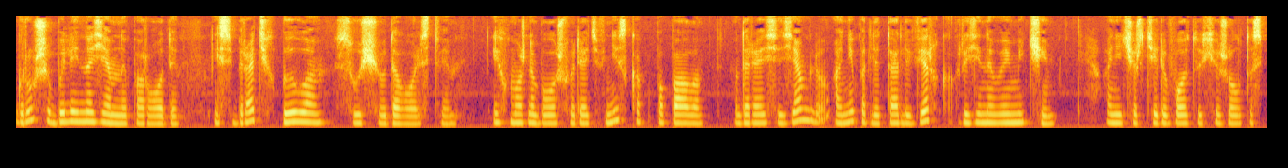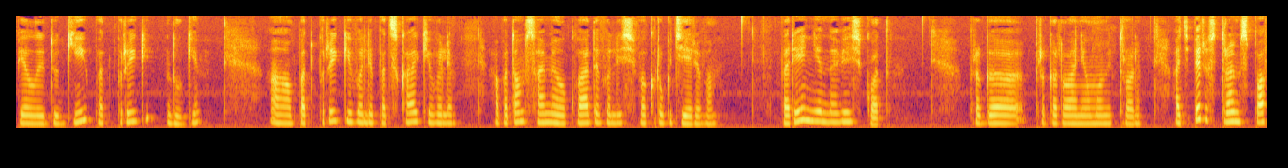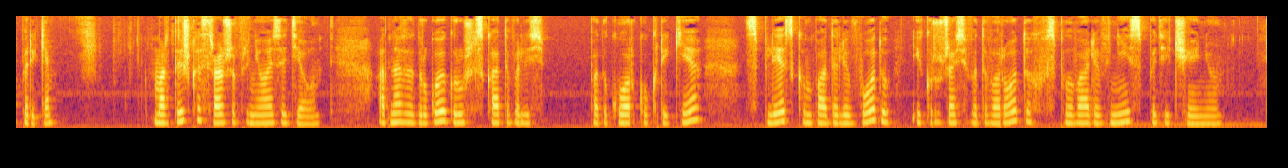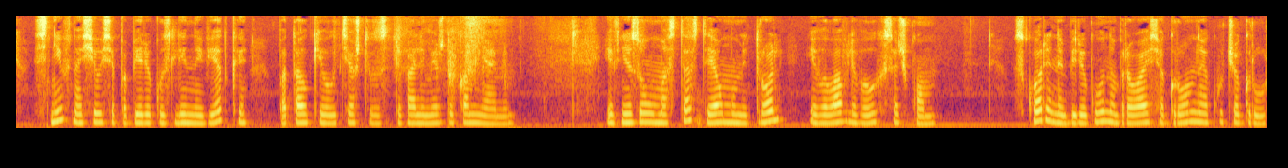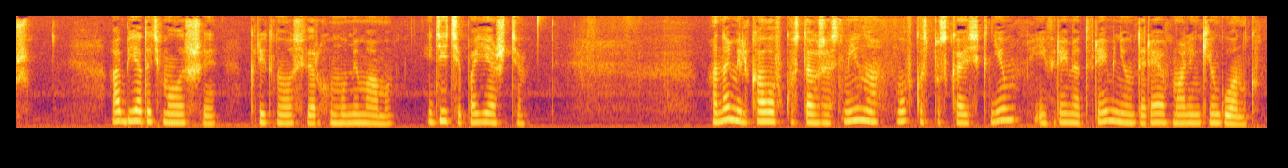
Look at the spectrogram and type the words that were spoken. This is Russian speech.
Груши были иноземной породы, и собирать их было сущее удовольствие. Их можно было швырять вниз, как попало. Ударяясь о землю, они подлетали вверх, как резиновые мечи. Они чертили в воздухе желто-спелые дуги, подпрыги... дуги, а, подпрыгивали, подскакивали, а потом сами укладывались вокруг дерева. Варенье на весь год, прого... прогорланил мумитроль. А теперь устроим сплав по реке. Мартышка сразу же принялась за дело. Одна за другой груши скатывались под горку к реке, с плеском падали в воду и, кружась в водоворотах, всплывали вниз по течению. Сниф носился по берегу с длинной веткой, подталкивал те, что застревали между камнями. И внизу у моста стоял мумитроль и вылавливал их с очком. Вскоре на берегу набралась огромная куча груш. «Обедать, малыши!» — крикнула сверху муми-мама. «Идите, поешьте!» Она мелькала в кустах жасмина, ловко спускаясь к ним и время от времени ударяя в маленький гонг.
